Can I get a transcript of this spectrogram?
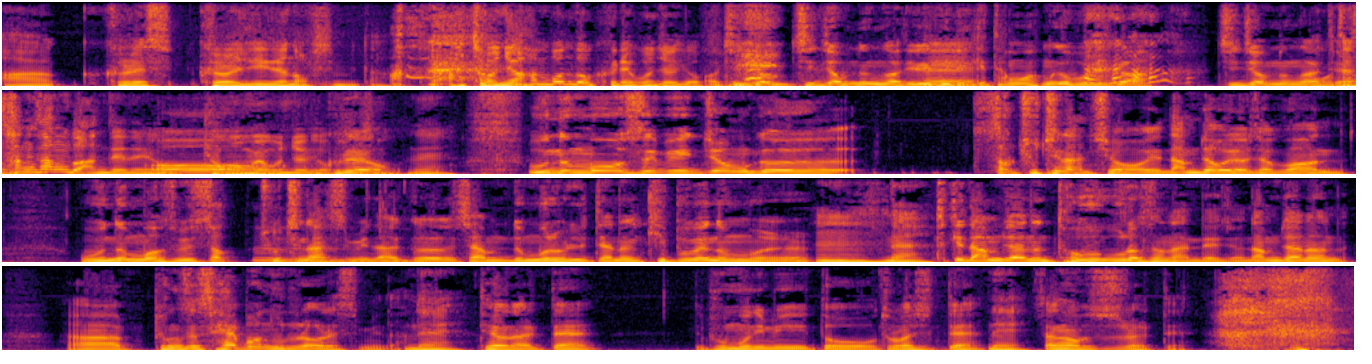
아 그랬 그럴 일은 없습니다. 아, 전혀 한 번도 그래 본 적이 어, 없어요. 진짜, 진짜 없는 것 같아요. 이렇게, 네. 이렇게 당황하는 거 보니까 진짜 없는 것 같아요. 어떻게 상상도 안 되네요. 어, 경험해 본 적이 없어서. 그래요? 네. 우는 모습이 좀 그, 썩 좋진 않죠. 남자와 여자건 우는 모습이 썩 좋진 않습니다. 그 참 눈물 흘릴 때는 기쁨의 눈물. 음, 네. 특히 남자는 더욱 울어서는 안 되죠. 남자는 아, 평생 세번 울으라고 그랬습니다. 네. 태어날 때, 부모님이 또 돌아가실 때, 네. 쌍꺼풀 수술할 때.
